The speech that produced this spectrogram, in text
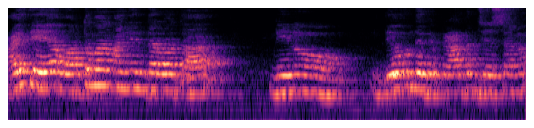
అయితే ఆ వర్తమానం అందిన తర్వాత నేను దేవుని దగ్గర ప్రార్థన చేశాను.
